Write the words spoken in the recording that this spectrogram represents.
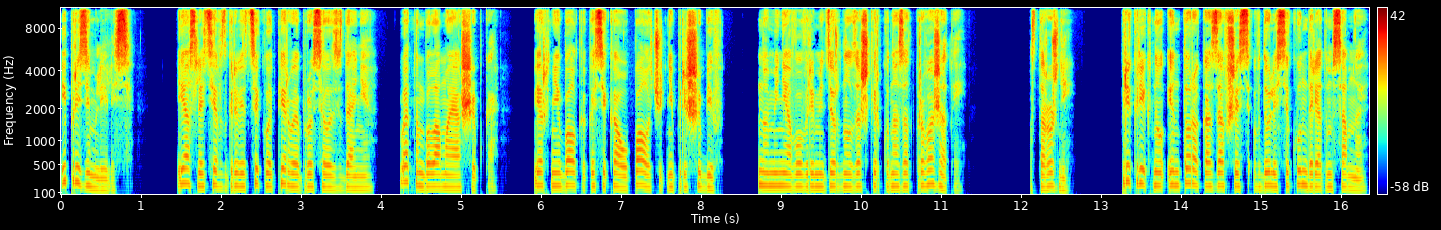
и приземлились. Я, слетев с гравицикла, первая бросилась в здание. В этом была моя ошибка. Верхняя балка косяка упала, чуть не пришибив, но меня вовремя дернул за шкирку назад провожатый. «Осторожней!» — прикрикнул Интор, оказавшись в доли секунды рядом со мной.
